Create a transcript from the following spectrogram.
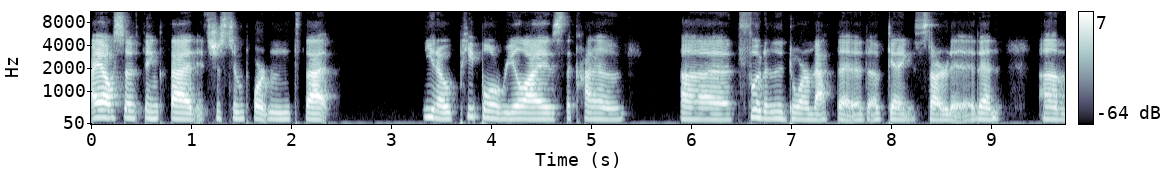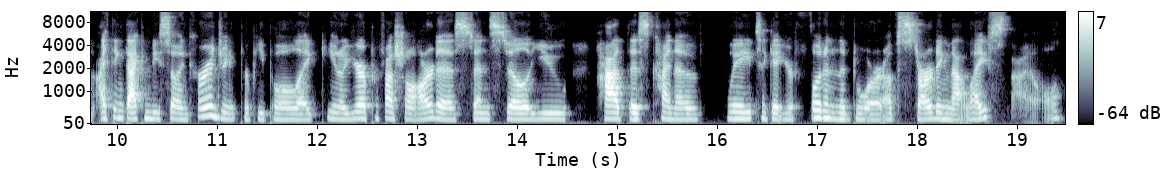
I also think that it's just important that, you know, people realize the kind of uh, foot in the door method of getting started. And um, I think that can be so encouraging for people. Like, you know, you're a professional artist and still you had this kind of way to get your foot in the door of starting that lifestyle.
